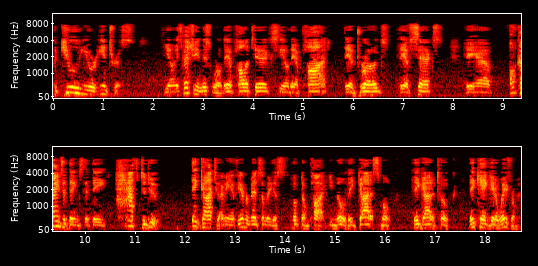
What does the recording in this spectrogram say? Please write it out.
peculiar interests, you know, especially in this world. They have politics, you know, they have pot, they have drugs, they have sex, they have all kinds of things that they have to do they got to. I mean, if you ever met somebody that's hooked on pot, you know they gotta smoke. They gotta toke. They can't get away from it.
